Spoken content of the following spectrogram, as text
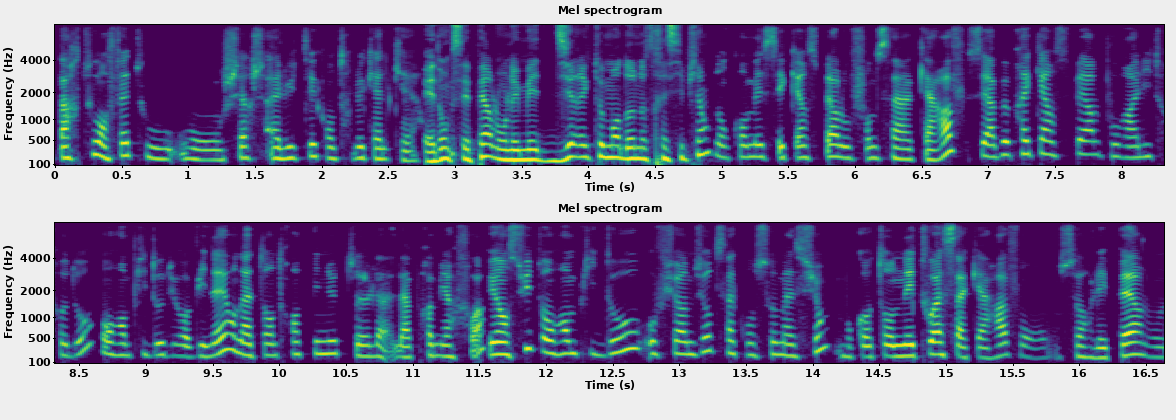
partout en fait où, où, on cherche à lutter contre le calcaire. Et donc ces perles, on les met directement dans notre récipient? Donc on met ces 15 perles au fond de sa carafe. C'est à peu près 15 perles pour un litre d'eau. On remplit d'eau du robinet, on attend 30 minutes la, la, première fois. Et ensuite, on remplit d'eau au fur et à mesure de sa consommation. Bon, quand on nettoie sa carafe, on sort les perles, on,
